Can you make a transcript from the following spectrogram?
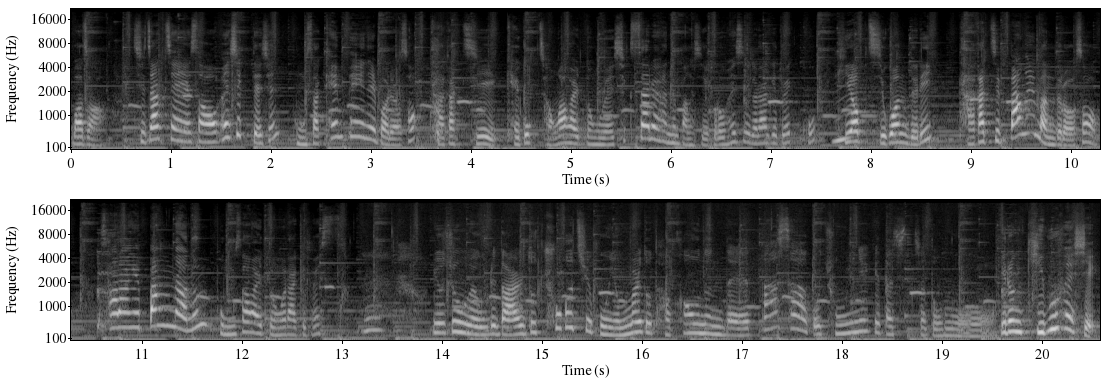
맞아. 지자체에서 회식 대신 봉사 캠페인을 벌여서 다 같이 계곡 정화 활동 후에 식사를 하는 방식으로 회식을 하기도 했고 기업 직원들이 다 같이 빵을 만들어서 사랑의 빵 나눔 봉사 활동을 하기도 했어. 요즘 왜 우리 날도 추워지고 연말도 다가오는데 따스하고 좋은 얘기다 진짜 너무. 이런 기부 회식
